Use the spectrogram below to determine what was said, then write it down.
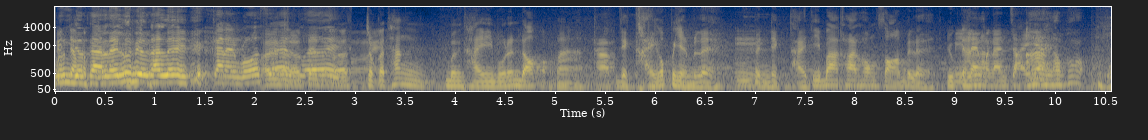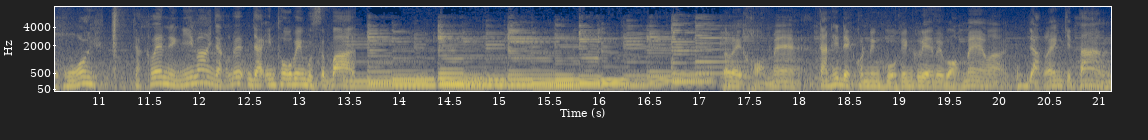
รุ่นเดียวกันเลยรุ่นเดียวกันเลยการแอนโรสเออเลยจนกระทั่งเมืองไทยมีบูนันด็อกออกมาครับเด็กไทยก็เปลี่ยนไปเลยอืมเป็นเด็กไทยที่บ้าคลั่งห้องซ้อมไปเลยมีแรงบันดาลใจไงอ่เราก็โอ้โหอยากเล่นอย่างนี้มากอยากเล่นอยากอินโทรเพลงบุษบาก็เลยขอแม่ การที่เด็กคนหนึ่งหัวเกรียนๆไปบอกแม่ว่า อยากเล่นกีตาร์มัน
